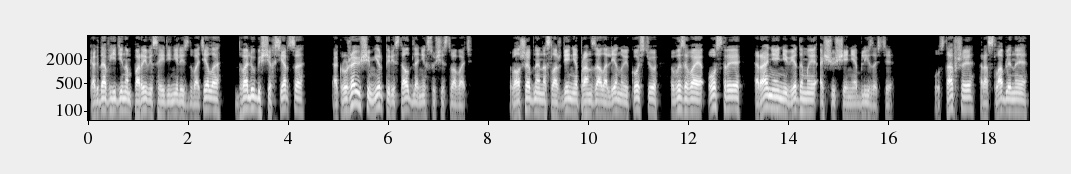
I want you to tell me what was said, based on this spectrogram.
Когда в едином порыве соединились два тела, два любящих сердца, окружающий мир перестал для них существовать. Волшебное наслаждение пронзало Лену и Костю, вызывая острые, ранее неведомые ощущения близости. Уставшие, расслабленные,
